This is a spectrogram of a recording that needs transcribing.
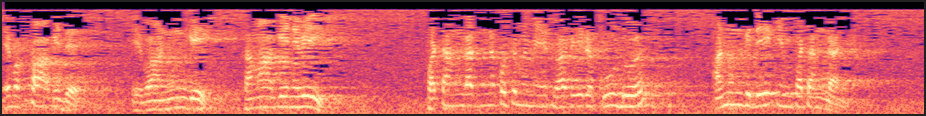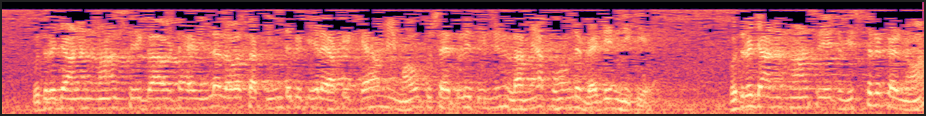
ඒවා කාගේද? ඒවා අනුන්ගේ, තමාගේ නෙවෙයි. පටන් ගන්නකොටම මේ ශරීර කූඩුව අනුන්ගේ දෙයකින් පටන් ගන්න. බුදුරජාණන් වහන්සේ ගාවට ඇවිල්ලා දවසක් ඉන්දක කියලා යකෙක් ගහම මේ මව් කුස ඇතුලේ තියෙන ළමයා කොහොමද වැඩෙන්නේ කියලා. බුදුරජාණන් වහන්සේට විස්තර කරනවා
